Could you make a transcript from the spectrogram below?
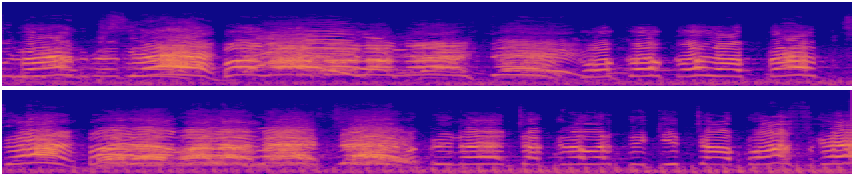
Pepsi Coca Cola Pepsi ಅಭಿನಯ ಚಕ್ರವರ್ತಿ ಕಿಚ್ಚ ಬಾಸ್ಗೆ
